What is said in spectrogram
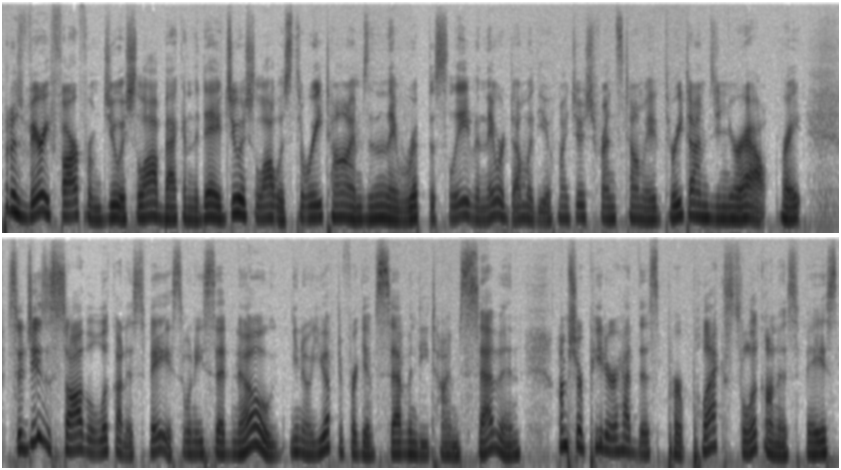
but it was very far from Jewish law back in the day. Jewish law was 3 times and then they ripped the sleeve and they were done with you. My Jewish friends tell me 3 times and you're out, right? So Jesus saw the look on his face when he said, "No, you know, you have to forgive 70 times 7." I'm sure Peter had this perplexed look on his face,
